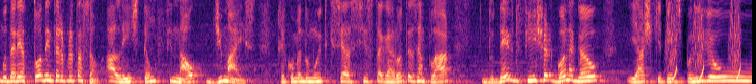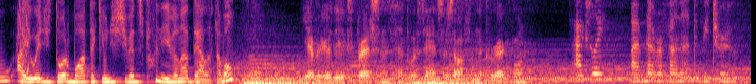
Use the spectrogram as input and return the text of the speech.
mudaria toda a interpretação, além de ter um final demais. Recomendo muito que você assista Garota Exemplar do David Fincher, Gonna Go, e acho que tem disponível aí o editor bota aqui onde estiver disponível na tela, tá bom? You ever hear the expression the simplest answer is often the correct one? Actually, I've never found that to be true.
